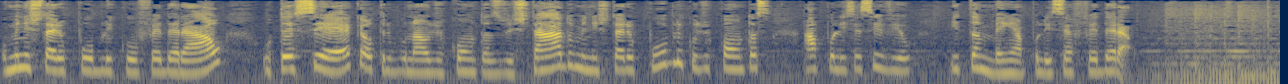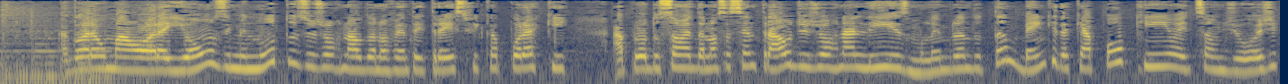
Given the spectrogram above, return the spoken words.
o Ministério Público Federal, o TCE, que é o Tribunal de Contas do Estado, o Ministério Público de Contas, a Polícia Civil e também a Polícia Federal. Agora, uma hora e onze minutos, o Jornal da 93 fica por aqui. A produção é da nossa central de jornalismo. Lembrando também que daqui a pouquinho a edição de hoje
